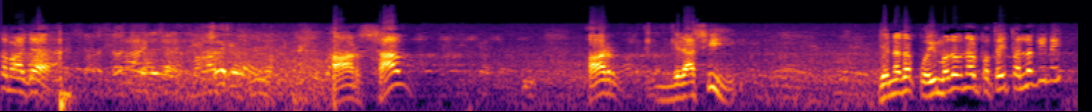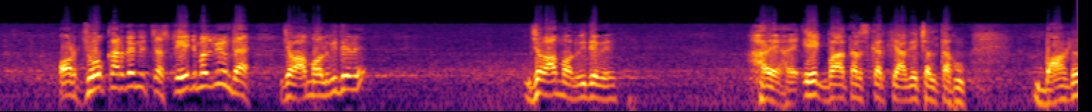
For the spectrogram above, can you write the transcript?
تماشا؟ اور سب اور نراسی جنہ کا کوئی مدد نال پتہ ہی تعلق ہی نہیں۔ اور جو کر دے اسٹیج مذہبی ہوں جواب مولوی دے جواب مولوی دے ہے ہے ایک بات عرض کر کے آگے چلتا ہوں۔ بارڈر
